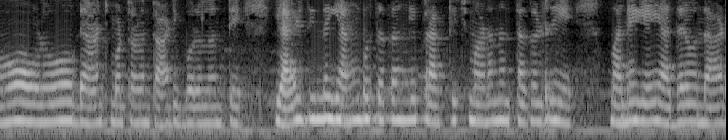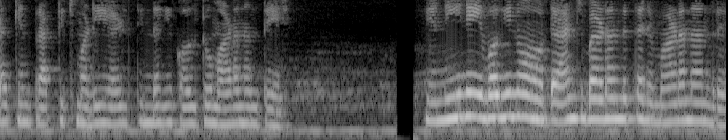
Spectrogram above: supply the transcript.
ಅವಳು ಡ್ಯಾನ್ಸ್ ಮಾಡ್ತಾಳಂತ, ಆಡಿ ಬರಲ್ಲಂತೆ. ಯಾವ್ದಿಂದ ಹೆಂಗ್ ಬರ್ತದಂಗೆ ಪ್ರಾಕ್ಟೀಸ್ ಮಾಡೋಣ ಅಂತ ತಗೊಳ್ರಿ. ಮನೆಗೆ ಅದೇ ಒಂದು ಹಾಡಕ್ಕೆ ಪ್ರಾಕ್ಟೀಸ್ ಮಾಡಿ ಹೇಳ್ತಿಂದಾಗಿ ಕಲ್ತು ಮಾಡೋಣಂತೆ. ಏ, ನೀನೇ ಇವಾಗಿನ ಡ್ಯಾನ್ಸ್ ಬೇಡ ಅಂತಾನೆ ಮಾಡೋಣ ಅಂದ್ರೆ?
